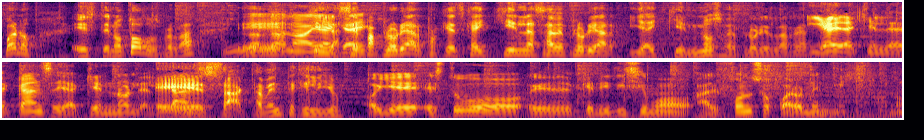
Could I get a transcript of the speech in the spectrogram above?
Bueno, este, no todos, ¿verdad? No, no, no, quien hay- la hay- sepa florear, porque es que hay quien la sabe florear y hay quien no sabe florear la reata. Y hay a quien le alcanza y a quien no le alcanza. Exactamente, Gilillo. Oye, estuvo el queridísimo Alfonso Cuarón en México, ¿no?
